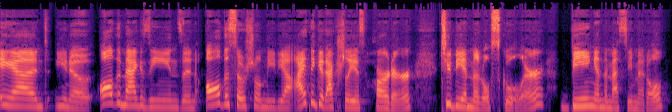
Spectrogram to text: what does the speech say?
and, you know, all the magazines and all the social media. I think it actually is harder to be a middle schooler being in the messy middle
